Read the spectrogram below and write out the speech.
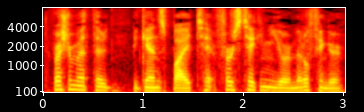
The pressure method begins by first taking your middle finger,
